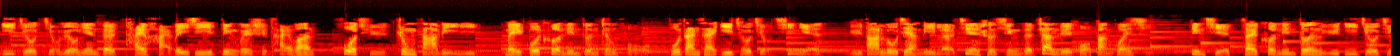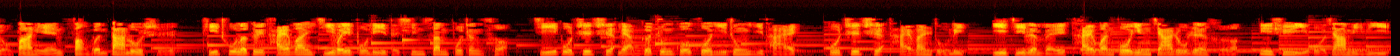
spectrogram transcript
一九九六年的台海危机并未使台湾获取重大利益。美国克林顿政府不但在一九九七年与大陆建立了建设性的战略伙伴关系，并且在克林顿于一九九八年访问大陆时，提出了对台湾极为不利的新三不政策，即不支持两个中国或一中一台，不支持台湾独立，以及认为台湾不应加入任何必须以国家名义。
